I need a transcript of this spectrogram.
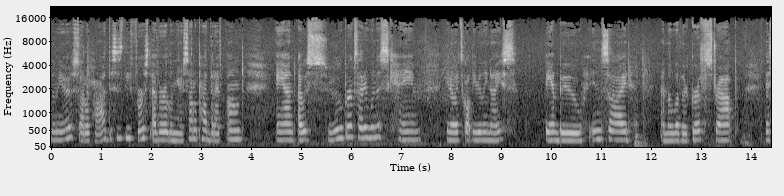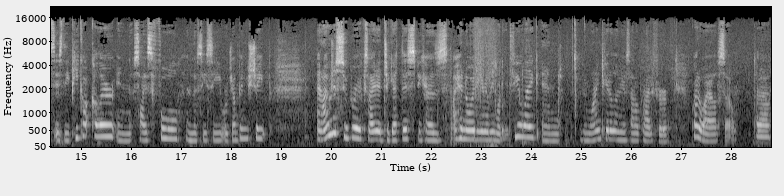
LeMieux saddle pad. This is the first ever LeMieux saddle pad that I've owned, and I was super excited when this came. You know, it's got the really nice bamboo inside and the leather girth strap. This is the peacock color in size full in the CC or jumping shape. And I was just super excited to get this because I had no idea really what it would feel like and I've been wanting to get a LeMieux saddle pad for quite a while, so ta-da!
